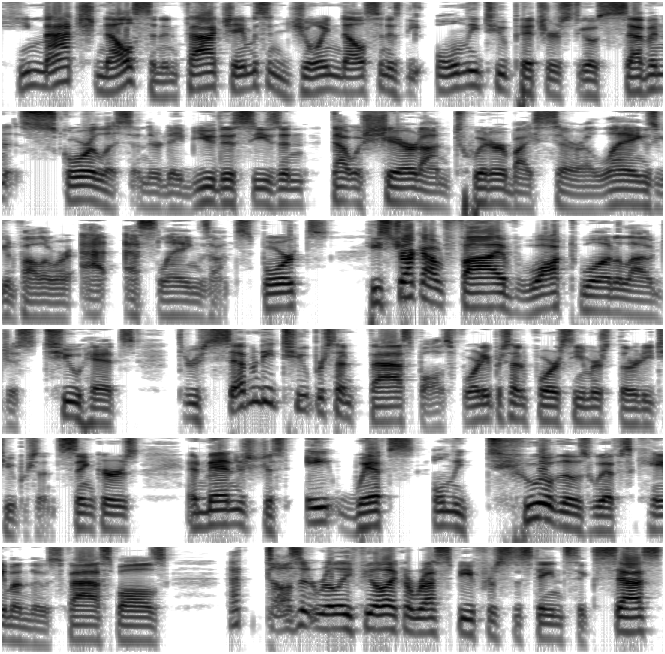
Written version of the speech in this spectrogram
he matched Nelson. In fact, Jameson joined Nelson as the only two pitchers to go seven scoreless in their debut this season. That was shared on Twitter by Sarah Langs. You can follow her at S Langs on sports. He struck out five, walked one, allowed just two hits, threw 72% fastballs, 40% four seamers, 32% sinkers, and managed just eight whiffs. Only two of those whiffs came on those fastballs. That doesn't really feel like a recipe for sustained success.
